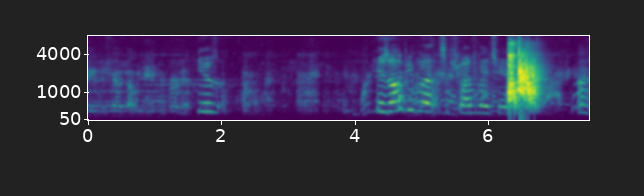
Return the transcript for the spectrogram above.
and get your permit. Here's here's all the people that subscribe to my channel. Ah,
